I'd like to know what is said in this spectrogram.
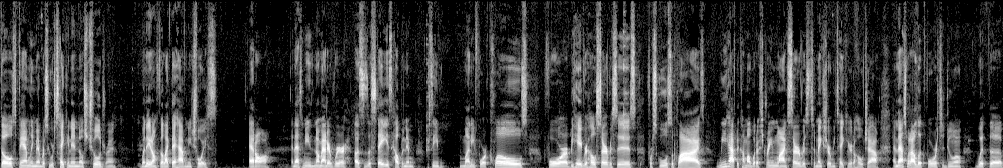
those family members who are taking in those children when they don't feel like they have any choice at all? And that means no matter where us as a state is helping them receive money for clothes, for behavioral health services, for school supplies, we have to come up with a streamlined service to make sure we take care of the whole child. And that's what I look forward to doing with the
